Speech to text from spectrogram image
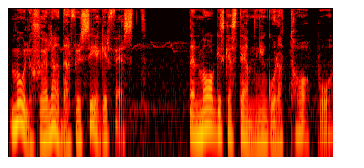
Mullsjö laddar för segerfest. Den magiska stämningen går att ta på.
